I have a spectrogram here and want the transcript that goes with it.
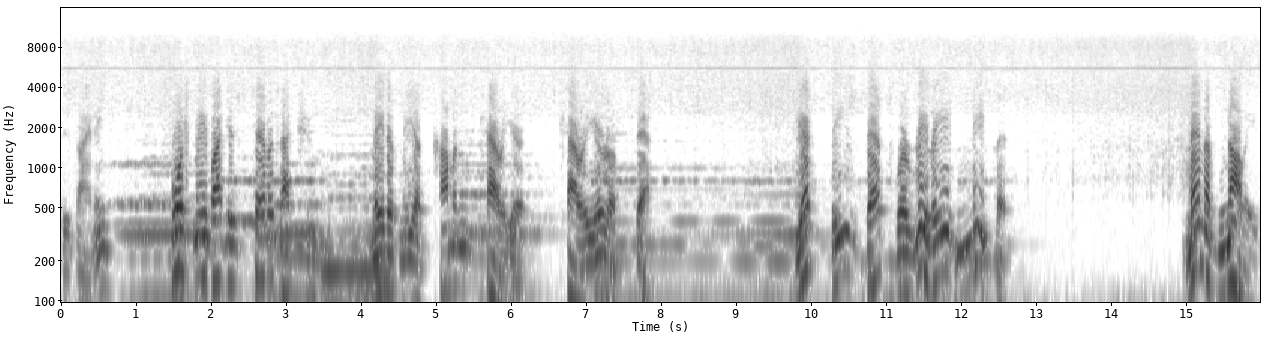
designing. Forced me by his careless action. Made of me a common carrier, carrier of death. Yet these deaths were really needless. Men of knowledge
